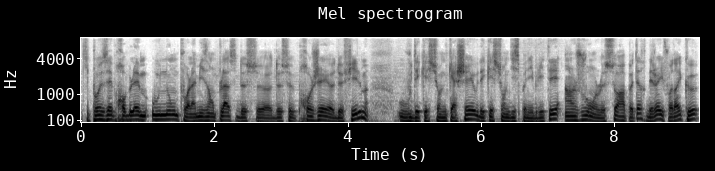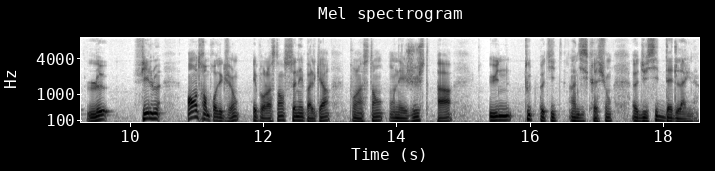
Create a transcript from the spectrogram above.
qui posaient problème ou non pour la mise en place de ce, de ce projet de film ou des questions de cachet ou des questions de disponibilité. Un jour, on le saura peut-être. Déjà, il faudrait que le film entre en production. Et pour l'instant, ce n'est pas le cas. Pour l'instant, on est juste à une toute petite indiscrétion euh, du site Deadline.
